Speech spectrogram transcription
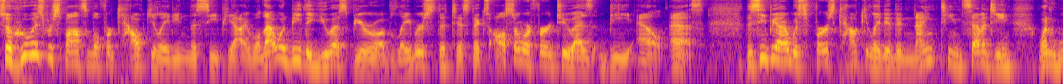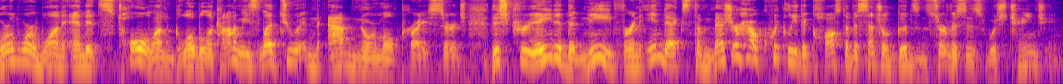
So, who is responsible for calculating the CPI? Well, that would be the U.S. Bureau of Labor Statistics, also referred to as BLS. The CPI was first calculated in 1917 when World War I and its toll on global economies led to an abnormal price surge. This created the need for an index to measure how quickly the cost of essential goods and services was changing.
